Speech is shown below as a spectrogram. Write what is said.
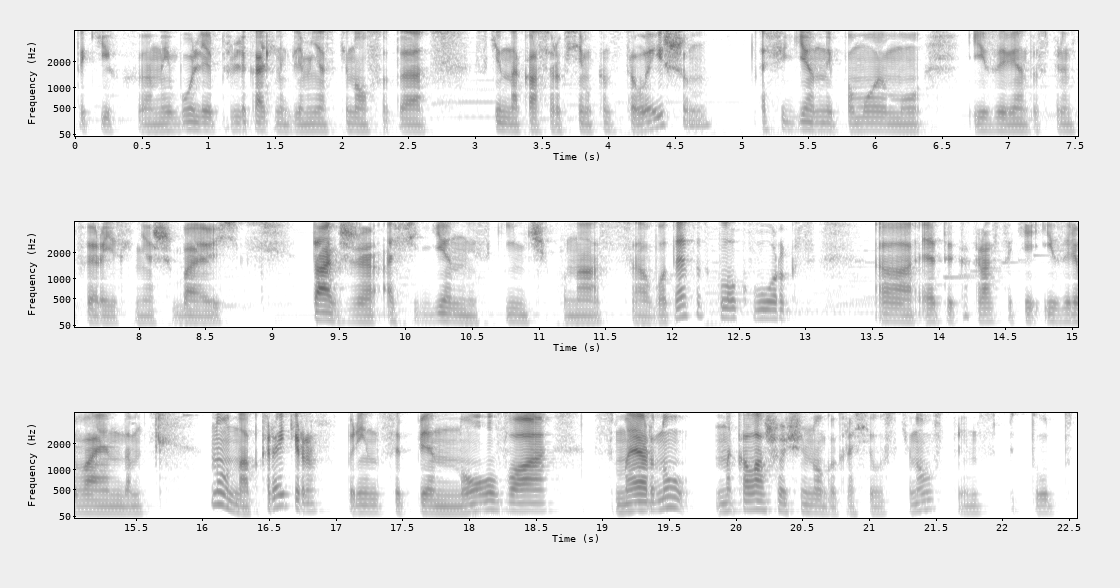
таких наиболее привлекательных для меня скинов это скин на К-47 Constellation, офигенный, по-моему, из ивента Sprint Fair, если не ошибаюсь. Также офигенный скинчик у нас а, вот этот Clockworks, а, это как раз-таки из ревайнда. Ну, Nutcracker, в принципе, Нова, Смер. Ну, на Калаш очень много красивых скинов. В принципе, тут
